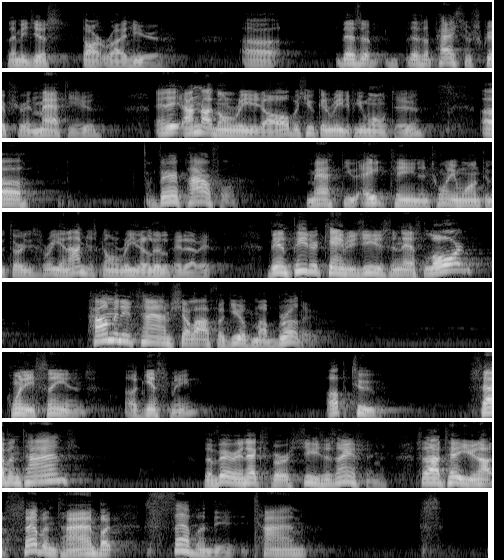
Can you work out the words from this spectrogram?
Let me just start right here. Uh, there's, a, there's a passage of scripture in Matthew, and it, I'm not going to read it all, but you can read if you want to. Uh, very powerful. Matthew 18 and 21 through 33, and I'm just going to read a little bit of it. Then Peter came to Jesus and asked, Lord, how many times shall I forgive my brother when he sins against me? Up to seven times? The very next verse, Jesus answered him. Said, I tell you, not seven times, but 70 times.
